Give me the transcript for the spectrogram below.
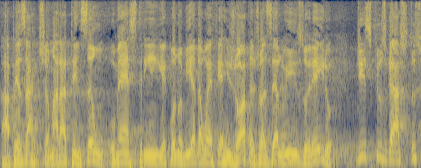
Apesar de chamar a atenção, o mestre em economia da UFRJ, José Luiz Oreiro, diz que os gastos,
